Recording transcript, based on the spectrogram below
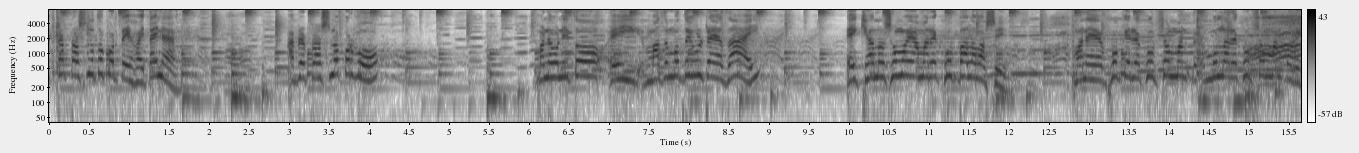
একটা প্রশ্ন তো করতেই হয় তাই না? আপনার প্রশ্ন করব। মানে উনি তো এই মাঝে মধ্যে উল্টায়া যায়। এই খেয়ানো সময় আমারে খুব ভালোবাসে। মানে ফকিরে খুব সম্মান মোল্লারে খুব সম্মান করে।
